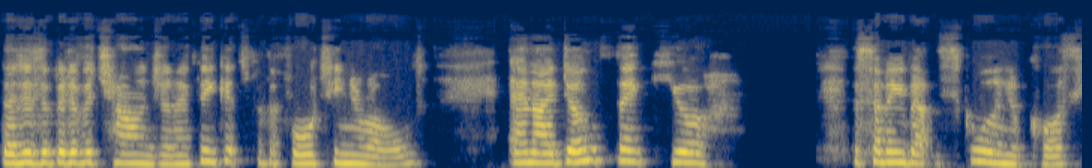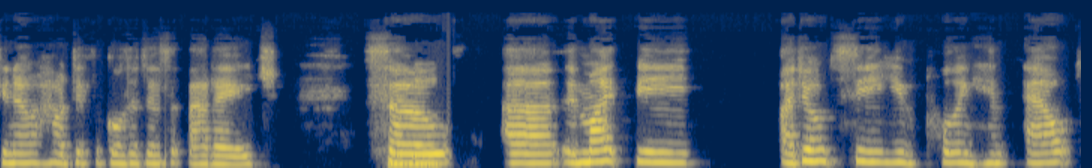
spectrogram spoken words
that is a bit of a challenge, and I think it's for the 14 year old. And I don't think you're there's something about the schooling, of course, you know how difficult it is at that age. So mm-hmm. uh, it might be, I don't see you pulling him out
